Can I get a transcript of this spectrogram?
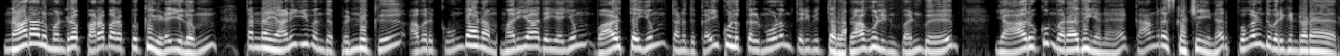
நாடாளுமன்ற பரபரப்புக்கு இடையிலும் தன்னை அணுகி வந்த பெண்ணுக்கு அவருக்கு உண்டான மரியாதையையும் வாழ்த்தையும் தனது கைகுலுக்கல் மூலம் தெரிவித்த ராகுலின் பண்பு யாருக்கும் வராது என காங்கிரஸ் கட்சியினர் புகழ்ந்து வருகின்றனர்.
